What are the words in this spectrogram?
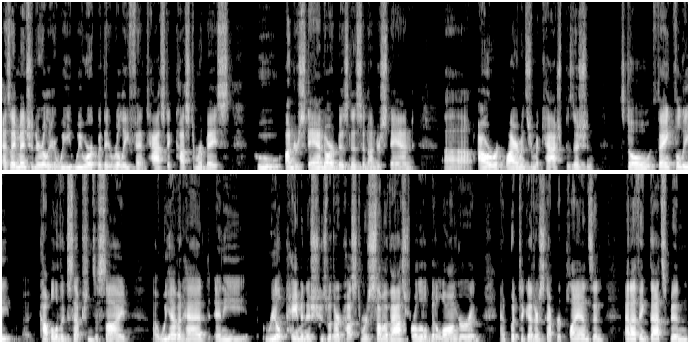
as I mentioned earlier, we, we work with a really fantastic customer base who understand our business and understand uh, our requirements from a cash position. So, thankfully, a couple of exceptions aside, uh, we haven't had any real payment issues with our customers. Some have asked for a little bit longer and, and put together separate plans. And, and I think that's been,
